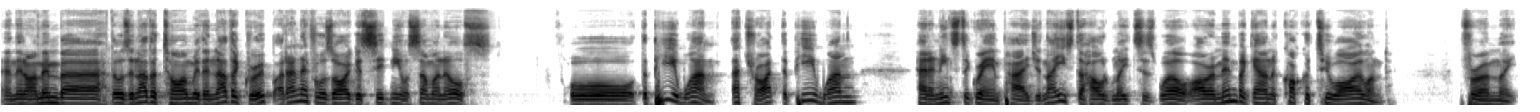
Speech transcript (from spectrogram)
And then I remember there was another time with another group. I don't know if it was Igers Sydney or someone else, or the Pier One. That's right, the Pier One had an Instagram page, and they used to hold meets as well. I remember going to Cockatoo Island for a meet,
